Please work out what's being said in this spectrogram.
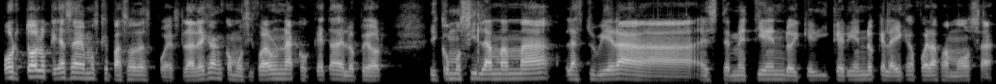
por todo lo que ya sabemos que pasó después. La dejan como si fuera una coqueta de lo peor y como si la mamá la estuviera este, metiendo y, queriendo que la hija fuera famosa.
